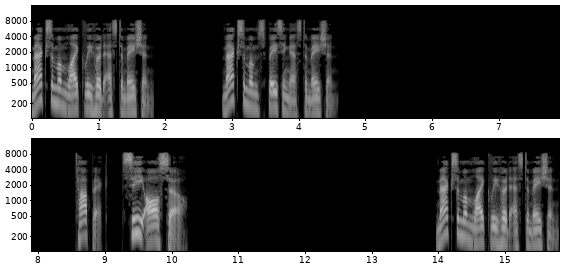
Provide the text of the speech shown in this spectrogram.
Maximum likelihood estimation. Maximum spacing estimation. Topic. See also. Maximum likelihood estimation.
